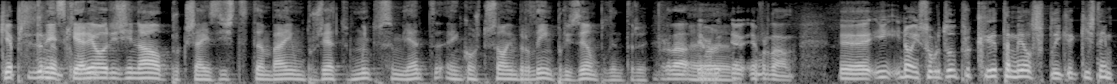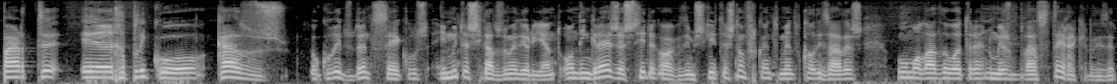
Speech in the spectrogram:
que é precisamente... Nem sequer é original, porque já existe também um projeto muito semelhante em construção em Berlim, por exemplo, entre... Verdade. Uh... É, é, verdade. Uh, e, não, e sobretudo porque também ele explica que isto em parte uh, replicou casos ocorridos durante séculos em muitas cidades do Médio Oriente, onde igrejas, sinagogas e mesquitas estão frequentemente localizadas uma ao lado da outra no mesmo pedaço de terra. Quer dizer,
